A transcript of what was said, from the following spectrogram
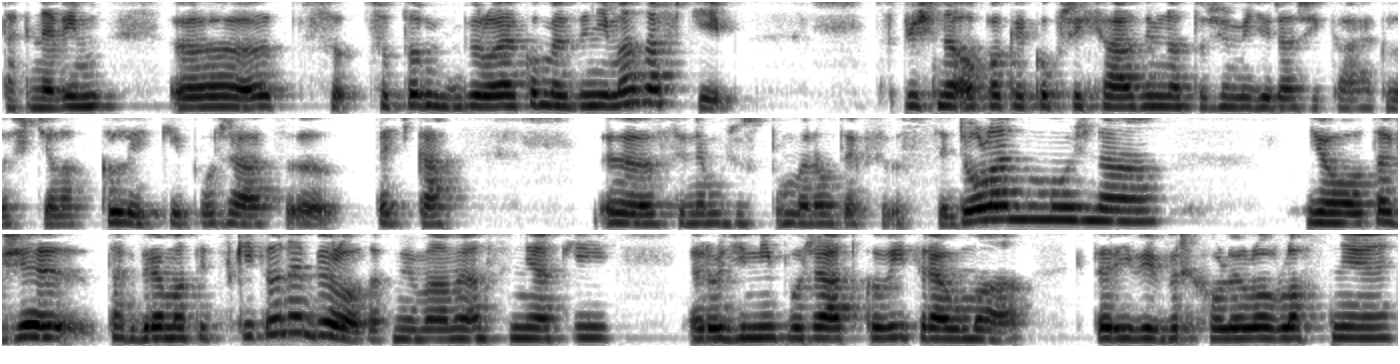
tak nevím, eh, co, co to bylo jako mezi nima za vtip. Spíš naopak jako přicházím na to, že mi děda říká, jak leštěla kliky pořád. Eh, teďka eh, si nemůžu vzpomenout, jak se to Sidolen možná. Jo, takže tak dramatický to nebylo. Tak my máme asi nějaký rodinný pořádkový trauma, který vyvrcholilo vlastně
